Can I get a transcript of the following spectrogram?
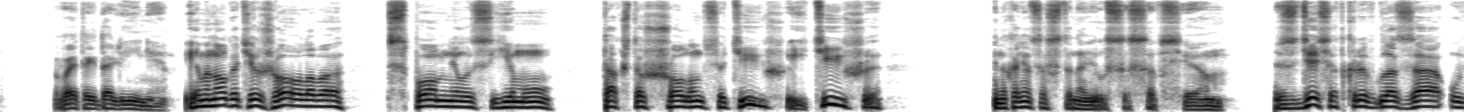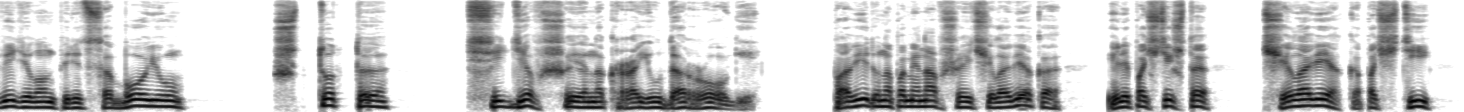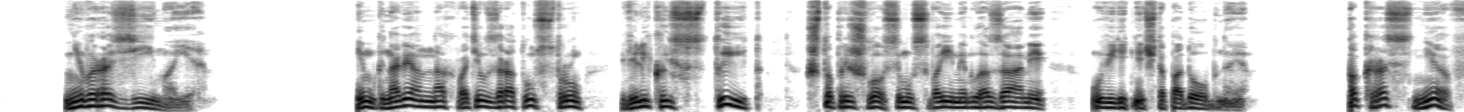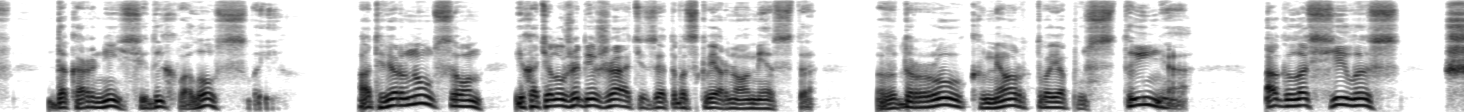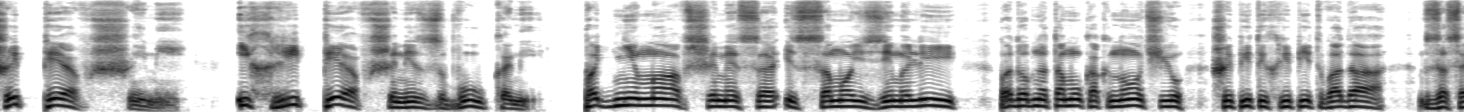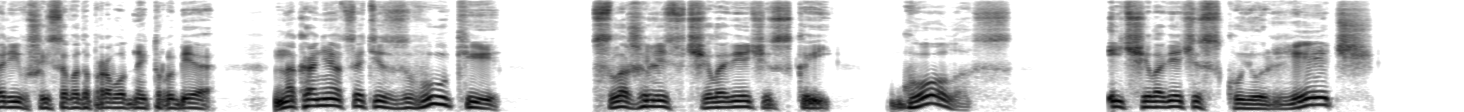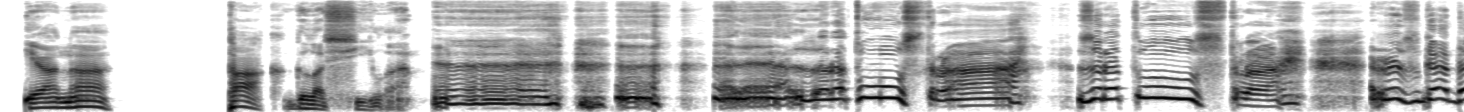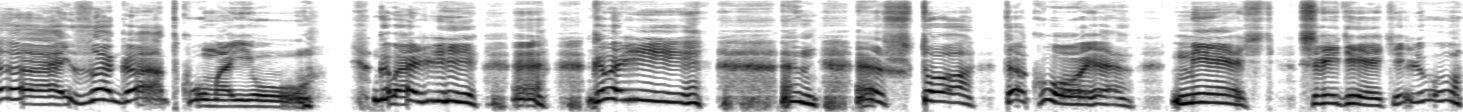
в этой долине, и много тяжелого вспомнилось ему, так что шел он все тише и тише, и, наконец, остановился совсем. Здесь, открыв глаза, увидел он перед собою что-то, сидевшее на краю дороги, по виду напоминавшее человека или почти что человека, почти невыразимое. И мгновенно охватил Заратустру великий стыд, что пришлось ему своими глазами увидеть нечто подобное. Покраснев до корней седых волос своих, отвернулся он и хотел уже бежать из этого скверного места. Вдруг мертвая пустыня огласилась шипевшими и хрипевшими звуками, поднимавшимися из самой земли, подобно тому, как ночью шипит и хрипит вода в засорившейся водопроводной трубе. Наконец эти звуки сложились в человеческий голос и человеческую речь, и она так гласила. Заратустра, Заратустра, разгадай загадку мою. Говори, говори, что такое месть свидетелю?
